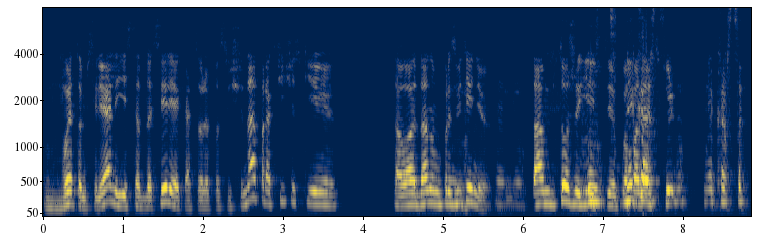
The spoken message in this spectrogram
в этом сериале есть одна серия, которая посвящена практически данному произведению. Там тоже ну, есть... Э, мне, кажется, мне кажется,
